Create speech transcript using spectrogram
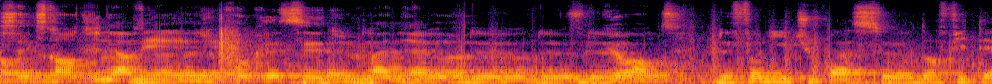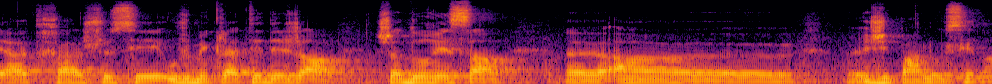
C'est extraordinaire, mais tu as dû progresser d'une de- manière de- euh, de- de- fulgurante. de folie. Tu passes d'amphithéâtre à HEC, où je m'éclatais déjà, j'adorais ça, euh, euh, j'ai parlé au Sénat.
